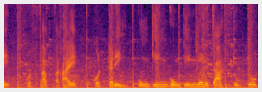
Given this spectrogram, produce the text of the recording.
ค์กดซับสไครต์กดกระดิ่ง กุ้งกิ้งกุ้งกิ้งด้วยนะจ๊ะ จุ๊บจุ๊บ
